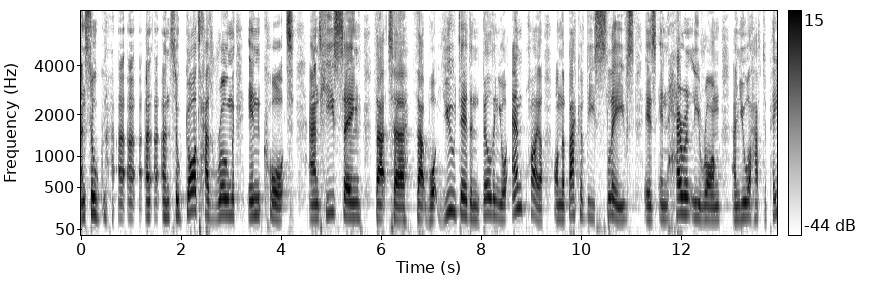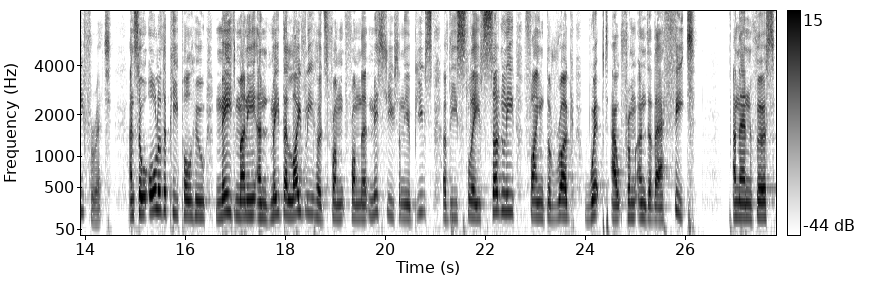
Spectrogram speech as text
And so, uh, uh, uh, uh, and so God has Rome in court, and he's saying that, uh, that what you did in building your empire on the back of these slaves is inherently wrong, and you will have to pay for it. And so, all of the people who made money and made their livelihoods from, from the misuse and the abuse of these slaves suddenly find the rug whipped out from under their feet. And then, verse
